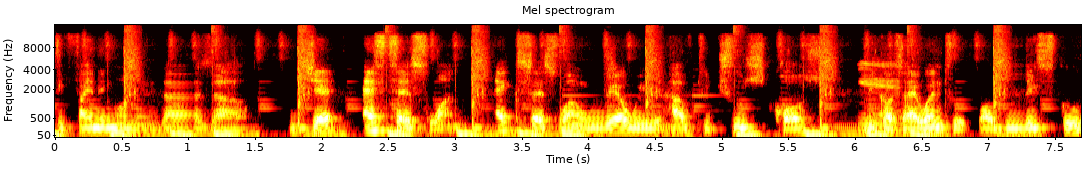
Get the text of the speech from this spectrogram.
defining moment, that's uh J- SS1, XS1, where we have to choose course yeah. because I went to public school.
